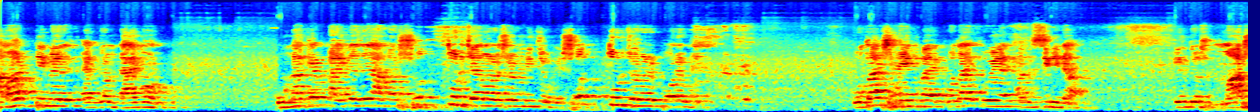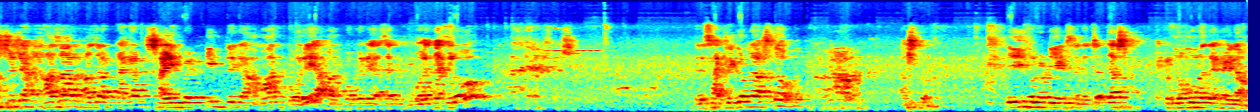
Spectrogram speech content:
আমার টিমের একজন ডায়মন্ড উনাকে পাইতে যে আমার সত্তর জেনারেশন নিচে উনি সত্তর জনের পরে কোথায় শাহিন ভাই কোথায় কুয়েত আমি চিনি না। কিন্তু মাস শেষে হাজার হাজার টাকার শাহিন ভাই টিম থেকে আমার পরে আমার পকেটে আছে আমি থাকল তাহলে চাকরি করলে আসতো? আসতো না। এই হলো ডিএক্সএন জাস্ট একটা নমুনা দেখাইলাম।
